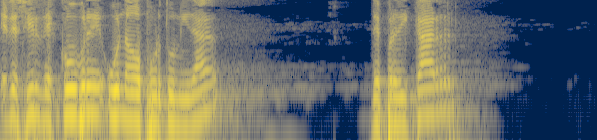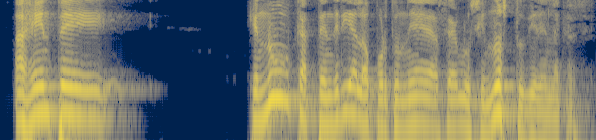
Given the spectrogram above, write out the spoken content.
Es decir, descubre una oportunidad de predicar a gente que nunca tendría la oportunidad de hacerlo si no estuviera en la cárcel.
